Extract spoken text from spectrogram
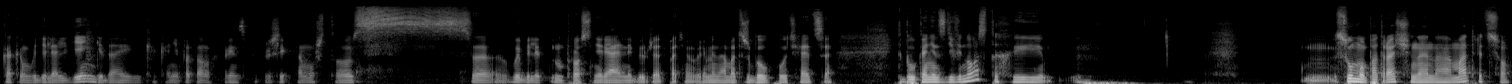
как им выделяли деньги, да, и как они потом, в принципе, пришли к тому, что с, выбили ну, просто нереальный бюджет по тем временам. Это же был, получается, это был конец 90-х, и сумма, потраченная на матрицу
